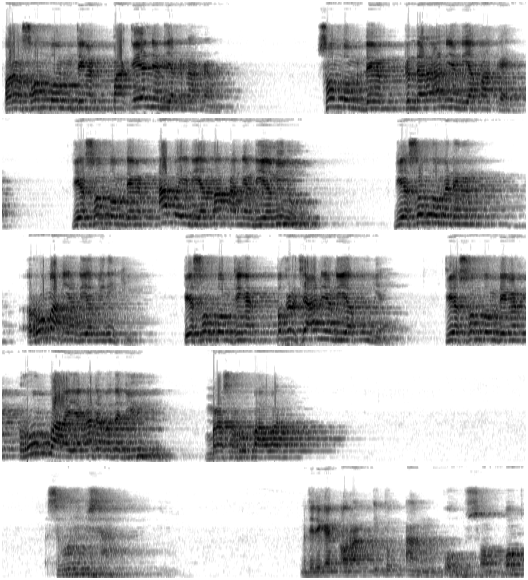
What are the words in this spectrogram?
Orang sombong dengan pakaian yang dia kenakan. Sombong dengan kendaraan yang dia pakai. Dia sombong dengan apa yang dia makan, yang dia minum. Dia sombong dengan rumah yang dia miliki. Dia sombong dengan pekerjaan yang dia punya. Dia sombong dengan rupa yang ada pada dirinya. Merasa rupawan. Semuanya bisa. Menjadikan orang itu angkuh, sombong,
